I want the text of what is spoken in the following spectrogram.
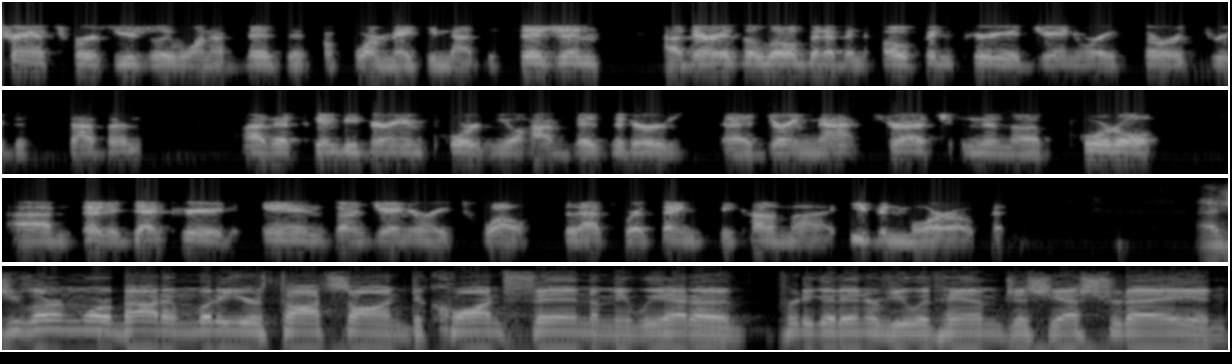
transfers usually want to visit before making that decision. Uh, there is a little bit of an open period January 3rd through the 7th. Uh, that's going to be very important. You'll have visitors uh, during that stretch, and then the portal um, so the dead period ends on January 12th. So that's where things become uh, even more open. As you learn more about him, what are your thoughts on Dequan Finn? I mean, we had a pretty good interview with him just yesterday, and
